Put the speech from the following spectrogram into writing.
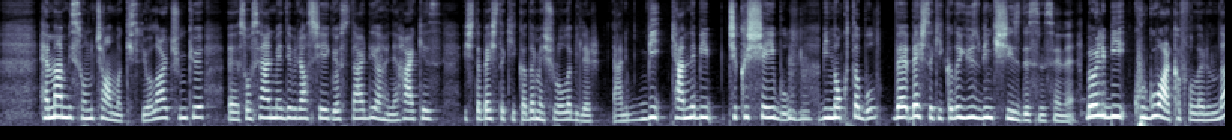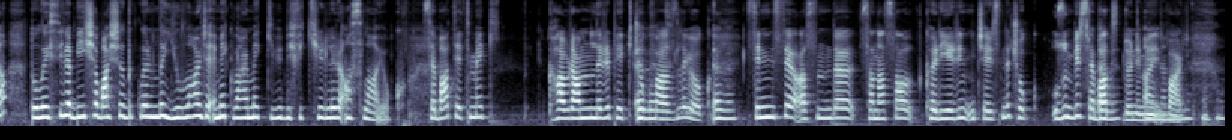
Hemen bir sonuç almak istiyorlar. Çünkü e, sosyal medya biraz şeyi gösterdi ya hani herkes işte beş dakikada meşhur olabilir. Yani bir kendine bir çıkış şeyi bul, hı hı. bir nokta bul ve beş dakikada yüz bin kişi izlesin seni. Böyle bir kurgu var kafalarında. Dolayısıyla bir işe başladıklarında yıllarca emek vermek gibi bir fikirleri asla yok. Sebat etmek kavramları pek çok evet. fazla yok. Evet. Senin ise aslında sanatsal kariyerin içerisinde çok uzun bir sebat evet, dönemi aynen var. Öyle.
